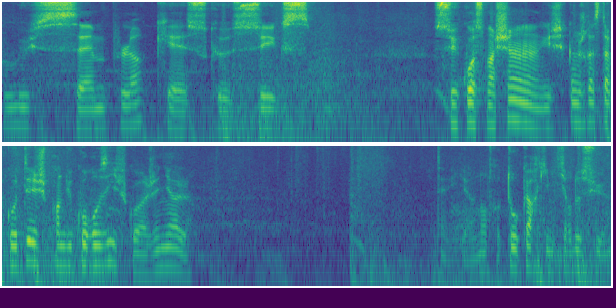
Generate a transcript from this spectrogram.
plus simple. Qu'est-ce que c'est que C'est quoi ce machin Et quand je reste à côté, je prends du corrosif, quoi. Génial. Il y a un autre tocard qui me tire dessus. Hein.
